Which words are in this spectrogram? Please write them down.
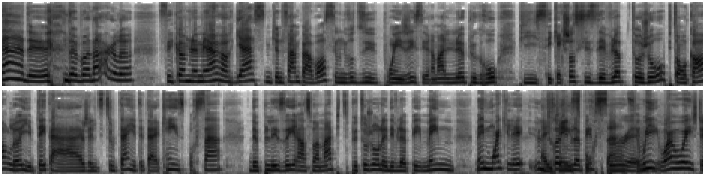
ans de, de bonheur là. C'est comme le meilleur orgasme qu'une femme peut avoir, c'est au niveau du point G, c'est vraiment le plus gros. Puis c'est quelque chose qui se développe toujours. Puis ton corps là, il est peut-être à, je le dis tout le temps, il est peut-être à 15 de plaisir en ce moment. Puis tu peux toujours le développer. Même même moi qui l'ai ultra 15%, développé, tu peux. euh, tu oui, ouais, ouais, je te,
